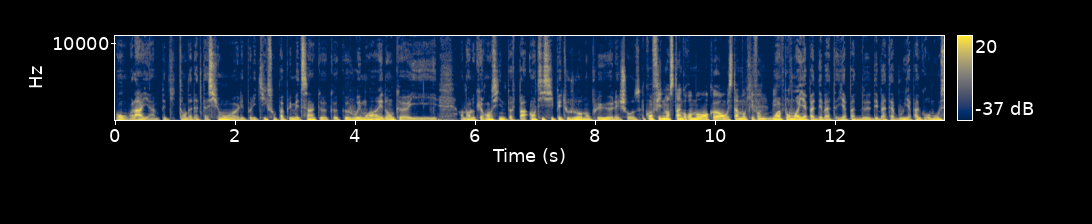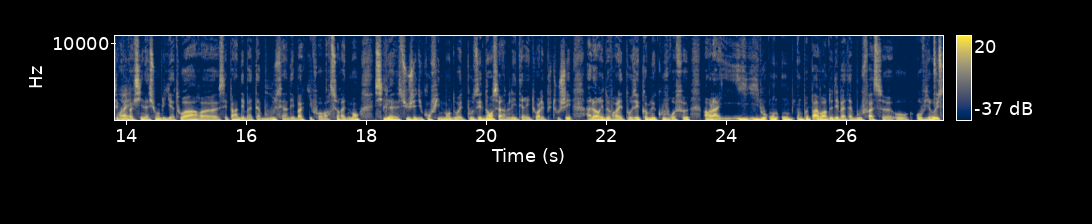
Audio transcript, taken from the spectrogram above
Bon, voilà, il y a un petit temps d'adaptation. Euh, les politiques sont pas plus médecins que, que, que vous et moi, et donc, ils, dans l'occurrence, ils ne peuvent pas anticiper toujours non plus les choses. Le confinement, c'est un gros mot encore, ou c'est un mot moi, pour moi, il n'y a pas de débat, il y a pas de débat tabou, il n'y a pas de gros mots. C'est ouais. vaccination obligatoire. Euh, c'est pas un débat tabou, c'est un débat qu'il faut avoir sereinement. Si le sujet du confinement doit être posé dans les territoires les plus touchés, alors il devra être posé comme le couvre-feu. Enfin, voilà, il, on, ne peut pas avoir de débat tabou face euh, au, au, virus,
